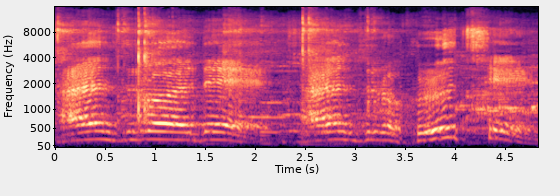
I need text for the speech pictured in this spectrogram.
자연스러워야 돼. 자연스러워. 그렇지.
